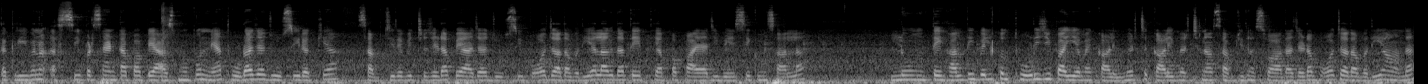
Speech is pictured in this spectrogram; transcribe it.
ਤਕਰੀਬਨ 80% ਆਪਾਂ ਪਿਆਜ਼ ਨੂੰ ਭੁੰਨਿਆ ਥੋੜਾ ਜਿਹਾ ਜੂਸੀ ਰੱਖਿਆ। ਸਬਜ਼ੀ ਦੇ ਵਿੱਚ ਜਿਹੜਾ ਪਿਆਜ਼ ਆ ਜੂਸੀ ਬਹੁਤ ਜ਼ਿਆਦਾ ਵਧੀਆ ਲੱਗਦਾ ਤੇ ਇੱਥੇ ਆਪਾਂ ਪਾਇਆ ਜੀ ਬੇਸਿਕ ਮਸਾਲਾ। ਲੂਣ ਤੇ ਹਲਦੀ ਬਿਲਕੁਲ ਥੋੜੀ ਜੀ ਪਾਈ ਆ ਮੈਂ, ਕਾਲੀ ਮਿਰਚ ਕਾਲੀ ਮਿਰਚ ਨਾਲ ਸਬਜ਼ੀ ਦਾ ਸਵਾਦ ਆ ਜਿਹੜਾ ਬਹੁਤ ਜ਼ਿਆਦਾ ਵਧੀਆ ਆਉਂਦਾ।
